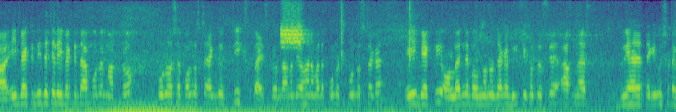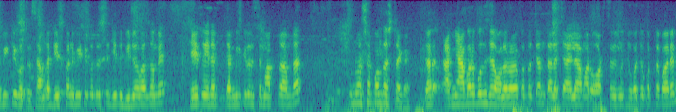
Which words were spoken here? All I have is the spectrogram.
আর এই ব্যাগটা নিতে চাইলে এই ব্যাগটির দাম পড়বে মাত্র পনেরোশো পঞ্চাশ টাকা একদম ফিক্সড প্রাইস কারণ দেওয়া হয় আমাদের পনেরোশো পঞ্চাশ টাকা। এই ব্যাগটি অনলাইনে বা অন্যান্য জায়গায় বিক্রি করতেছে, আপনার দুই হাজার থেকে একুশশো টাকা বিক্রি করতেছে। আমরা ডিসকাউন্টে বিক্রি করতেছি, যেহেতু ভিডিওর মাধ্যমে, সেহেতু এটা দাম বিক্রি করতেছে মাত্র আমরা পনেরোশো পঞ্চাশ টাকায়। যার আমি আবার বলি, যারা অনলাইন অর্ডার করতে চান, তাহলে চাইলে আমার হোয়াটসঅ্যাপে যোগাযোগ করতে পারেন।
